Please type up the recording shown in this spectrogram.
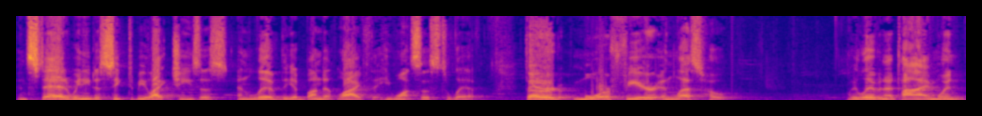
Instead, we need to seek to be like Jesus and live the abundant life that he wants us to live. Third, more fear and less hope. We live in a time when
